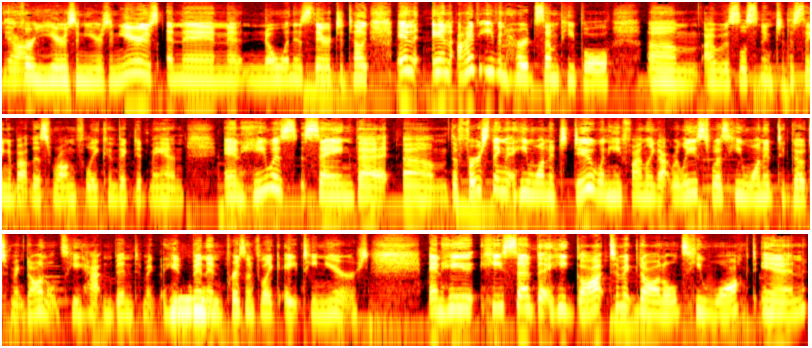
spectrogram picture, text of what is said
yeah. for years and years and years and then no one is there to tell you. And and i've even heard some people um, i was listening to this thing about this wrongfully convicted man and he was saying that um, the first thing that he wanted to do when he finally got released was he wanted to go to mcdonald's. He hadn't been to Mc- he'd been in prison for like 18 years. And he he said that he got to mcdonald's he walked in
